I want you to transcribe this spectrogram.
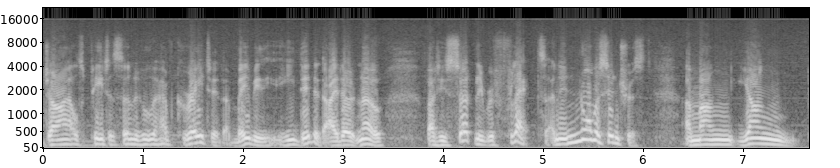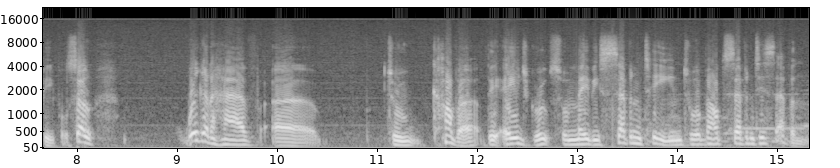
Gilles Peterson who have created, maybe he did it, I don't know, but he certainly reflects an enormous interest among young people. So we're going to have uh, to cover the age groups from maybe 17 to about 77,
